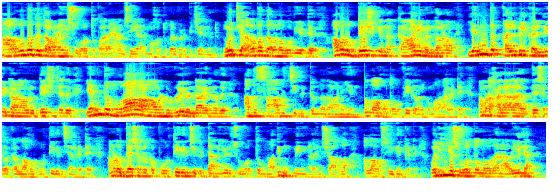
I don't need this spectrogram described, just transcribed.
അറുപത് തവണ ഈ സൂറത്ത് പാരായണം ചെയ്യാൻ മഹത്തുക്കൾ പഠിപ്പിച്ചിരുന്നുണ്ട്. നൂറ്റി അറുപത് തവണ ഓതിയിട്ട് അവർ ഉദ്ദേശിക്കുന്ന കാര്യം എന്താണോ എന്ത് കൽബിൽ കരുതിയിട്ടാണ് അവർ ഉദ്ദേശിച്ചത് എന്ത് മുറാദാണ് അവരുടെ ഉള്ളിൽ ഉണ്ടായിരുന്നത് അത് സാധിച്ചു കിട്ടുന്നതാണ് എന്ന്. അള്ളാഹു തൗഫീഖ് നൽകുമാറാകട്ടെ. നമ്മുടെ ഹലാലായ ഉദ്ദേശങ്ങളൊക്കെ അള്ളാഹു പൂർത്തീകരിച്ച് നൽകട്ടെ. നമ്മുടെ ഉദ്ദേശങ്ങളൊക്കെ പൂർത്തീകരിച്ച് കിട്ടാൻ ഈ ഒരു സുഹൃത്ത് മതി മുഗ്മിനിങ്ങളെ ഇൻഷാ അള്ളാഹ് അള്ളാഹു സ്വീകരിക്കട്ടെ. വലിയ സുഹൃത്തൊന്നും ഓതാൻ അറിയില്ല.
